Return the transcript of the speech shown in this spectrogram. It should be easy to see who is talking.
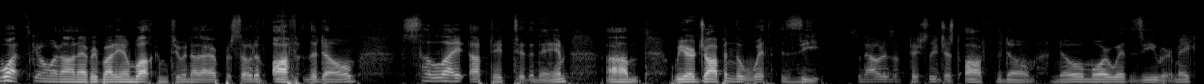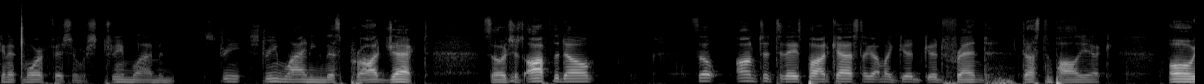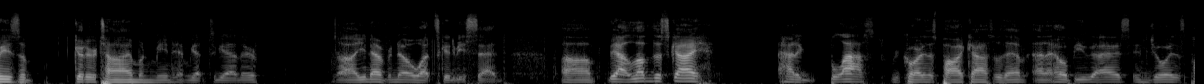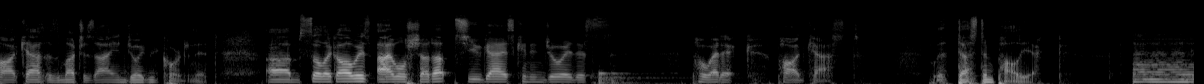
Speaker 1: What's going on, everybody, and welcome to another episode of Off the Dome. Slight update to the name. Um, we are dropping the with Z. So now it is officially just off the dome. No more with Z. We're making it more efficient. We're streamlining, stream, streamlining this project. So it's just off the dome. So on to today's podcast. I got my good, good friend Dustin Polyak. Always a gooder time when me and him get together. Uh, you never know what's going to be said. Um, yeah, I love this guy. Had a blast recording this podcast with him, and I hope you guys enjoy this podcast as much as I enjoyed recording it. Um, so, like always, I will shut up so you guys can enjoy this poetic podcast with Dustin Polyak. Alright,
